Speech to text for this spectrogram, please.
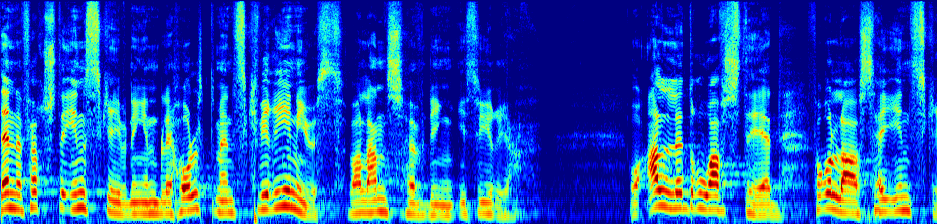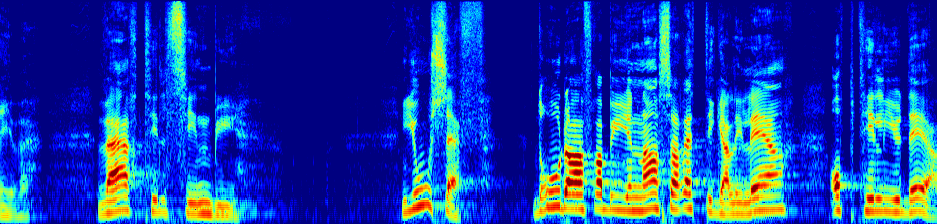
Denne første innskrivningen ble holdt mens Kvirinius var landshøvding i Syria og alle dro av sted for å la seg innskrive, hver til sin by. Josef dro da fra byen Nasaret i Galilea opp til Judea,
